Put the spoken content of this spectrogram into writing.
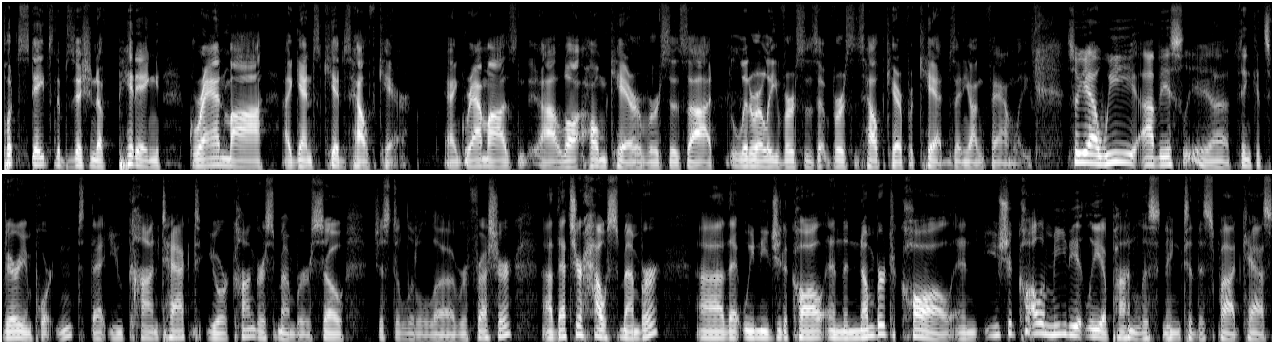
put states in the position of pitting grandma against kids' health care. And grandma's uh, home care versus uh, literally versus versus health care for kids and young families. So, yeah, we obviously uh, think it's very important that you contact your Congress member. So, just a little uh, refresher uh, that's your House member. Uh, that we need you to call, and the number to call, and you should call immediately upon listening to this podcast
